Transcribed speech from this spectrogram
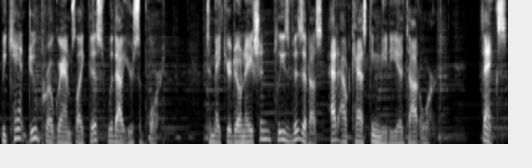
We can't do programs like this without your support. To make your donation, please visit us at outcastingmedia.org. Thanks.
